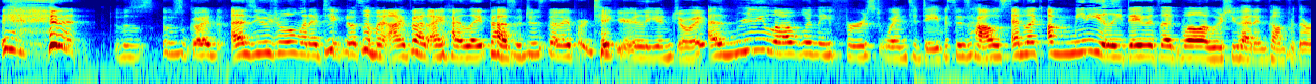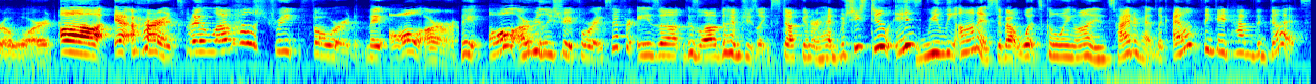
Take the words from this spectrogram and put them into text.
It was it was good. As usual, when I take notes on my iPad, I highlight passages that I particularly enjoy. I really love when they first went to Davis's house and like immediately Davis's like, "Well, I wish you hadn't come for the reward." Oh, it hurts, but I love how straightforward they all are. They all are really straightforward, except for Aza, because a lot of the time she's like stuck in her head, but she still is really honest about what's going on inside her head. Like I don't think I'd have the guts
